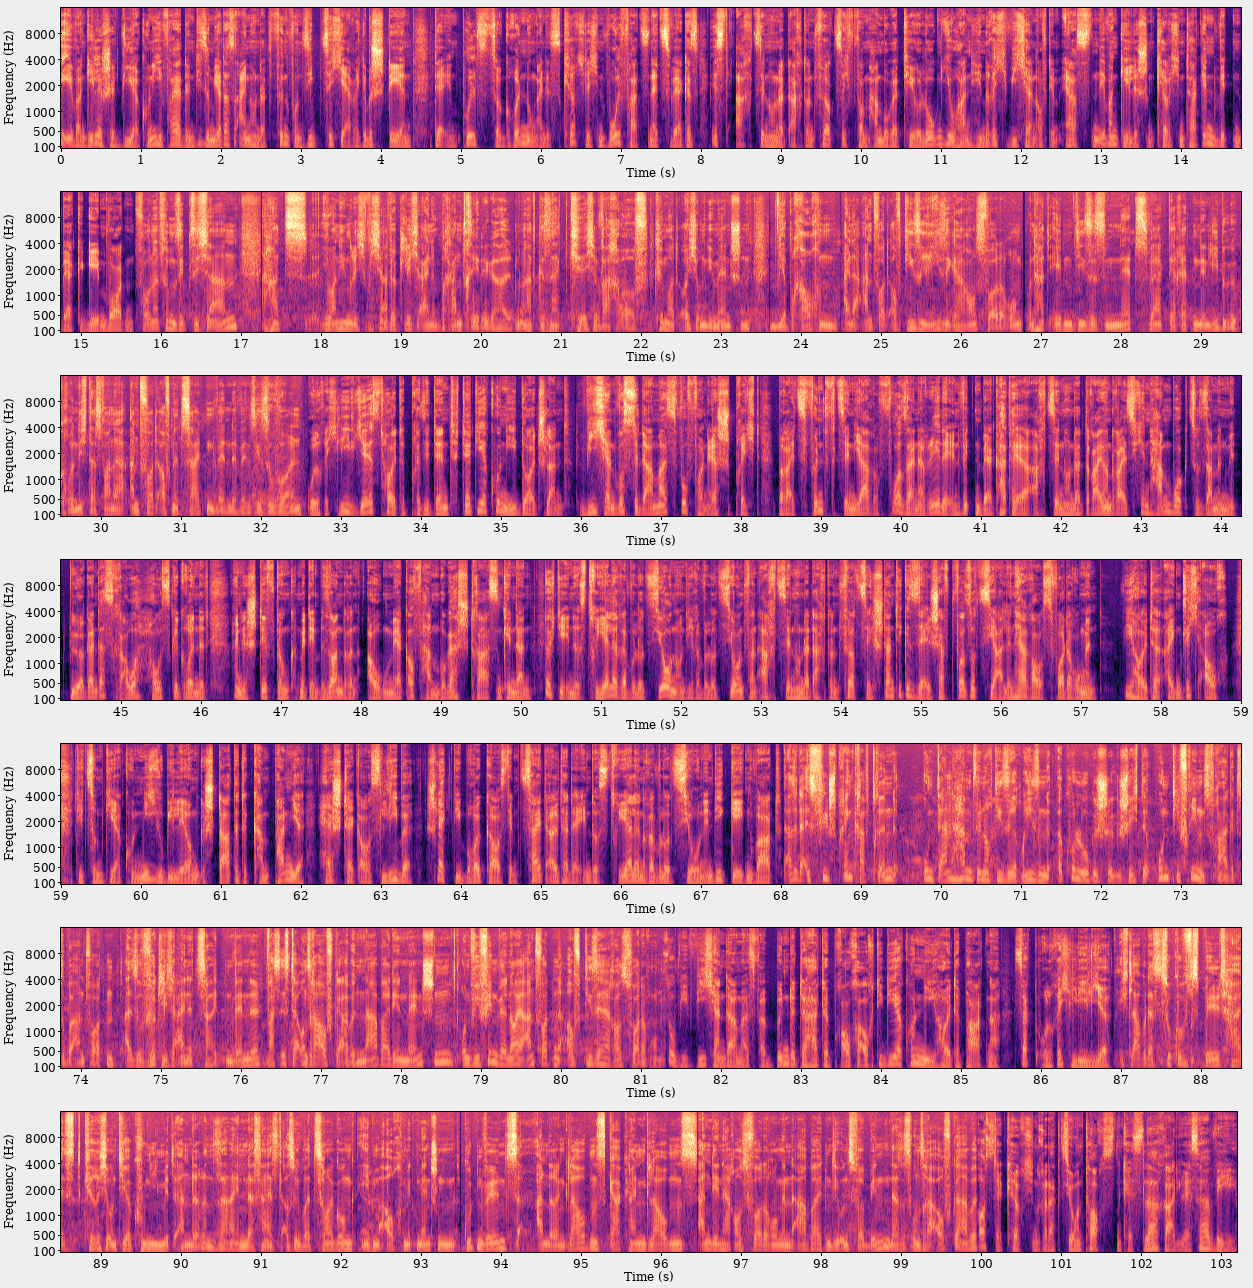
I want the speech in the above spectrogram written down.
Die evangelische Diakonie feiert in diesem Jahr das 175-jährige Bestehen. Der Impuls zur Gründung eines kirchlichen Wohlfahrtsnetzwerkes ist 1848 vom Hamburger Theologen Johann Hinrich Wichern auf dem ersten evangelischen Kirchentag in Wittenberg gegeben worden. Vor 175 Jahren hat Johann Hinrich Wichern wirklich eine Brandrede gehalten und hat gesagt, Kirche wach auf, kümmert euch um die Menschen. Wir brauchen eine Antwort auf diese riesige Herausforderung und hat eben dieses Netzwerk der rettenden Liebe gegründet. Das war eine Antwort auf eine Zeitenwende, wenn Sie so wollen. Ulrich Lilie ist heute Präsident der Diakonie Deutschland. Wiechern wusste damals, wovon er spricht. Bereits 15 Jahre vor seiner Rede in Wittenberg hatte er 1833 in Hamburg zusammen mit Bürgern das Raue Haus gegründet. Eine Stiftung mit dem besonderen Augenmerk auf Hamburger Straßenkindern. Durch die industrielle Revolution und die Revolution von 1848 stand die Gesellschaft vor sozialen Herausforderungen wie heute eigentlich auch. Die zum Diakoniejubiläum gestartete Kampagne Hashtag aus Liebe schlägt die Brücke aus dem Zeitalter der industriellen Revolution in die Gegenwart. Also da ist viel Sprengkraft drin und dann haben wir noch diese riesen ökologische Geschichte und die Friedensfrage zu beantworten. Also wirklich eine Zeitenwende. Was ist da unsere Aufgabe? Nah bei den Menschen und wie finden wir neue Antworten auf diese Herausforderungen? So wie Wiechern damals Verbündete hatte, brauche auch die Diakonie heute Partner, sagt Ulrich Lilie. Ich glaube, das Zukunftsbild heißt Kirche und Diakonie mit anderen sein. Das heißt aus Überzeugung eben auch mit Menschen guten Willens, anderen Glaubens, gar keinen Glaubens, an den Herausforderungen arbeiten, die uns verbinden. Das ist unsere Aufgabe. Aus der Kirchenredaktion Torsten Kessler, Radio SAW.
